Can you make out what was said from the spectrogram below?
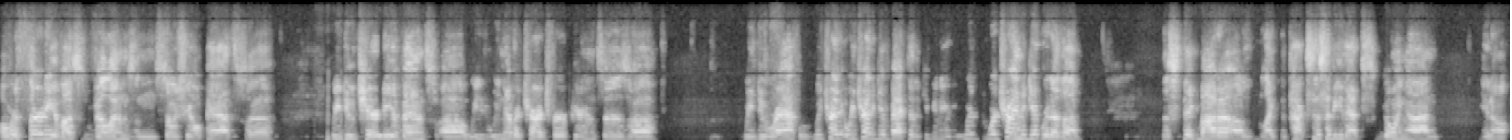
Over 30 of us villains and sociopaths. Uh, we do charity events. Uh, we, we never charge for appearances. Uh, we do raffles. We try to we try to give back to the community. We're we're trying to get rid of the the stigmata of like the toxicity that's going on. You know,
